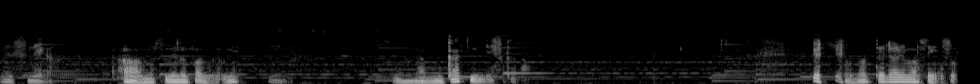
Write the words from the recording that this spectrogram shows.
娘が。う。ああ、娘の数がね。うん。そんな無課金ですから。育てられませんよ、そん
